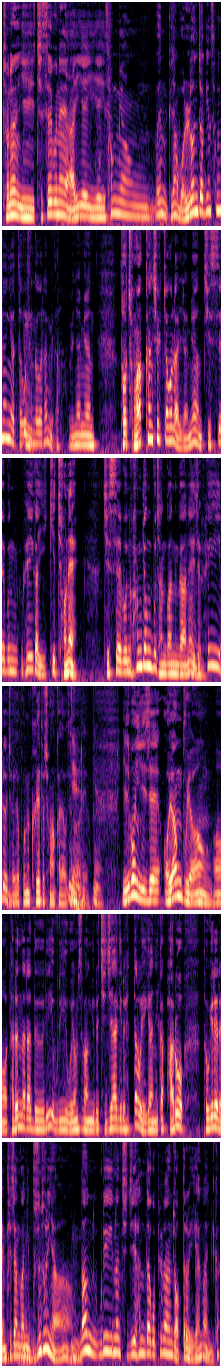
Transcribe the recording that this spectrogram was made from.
저는 이 G7의 IAEA 성명은 그냥 원론적인 성명이었다고 음. 생각을 합니다. 왜냐하면 더 정확한 실정을 알려면 G7 회의가 있기 전에 G7 환경부 장관 간의 이제 음. 회의를 저희가 보면 그게 더 정확하다고 생각을 네. 해요. 네. 일본이 이제 어영부영 어 다른 나라들이 우리 오염수 방류를 지지하기로 했다고 얘기하니까 바로 독일의 램케 장관이 음. 무슨 소리냐? 음. 난 우리는 지지한다고 표명한 적 없다고 얘기한 거 아닙니까?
